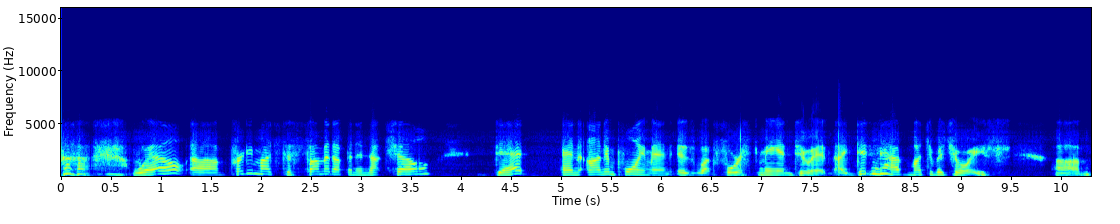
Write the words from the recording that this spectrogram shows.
well, uh, pretty much to sum it up in a nutshell, debt and unemployment is what forced me into it. I didn't have much of a choice. Um,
